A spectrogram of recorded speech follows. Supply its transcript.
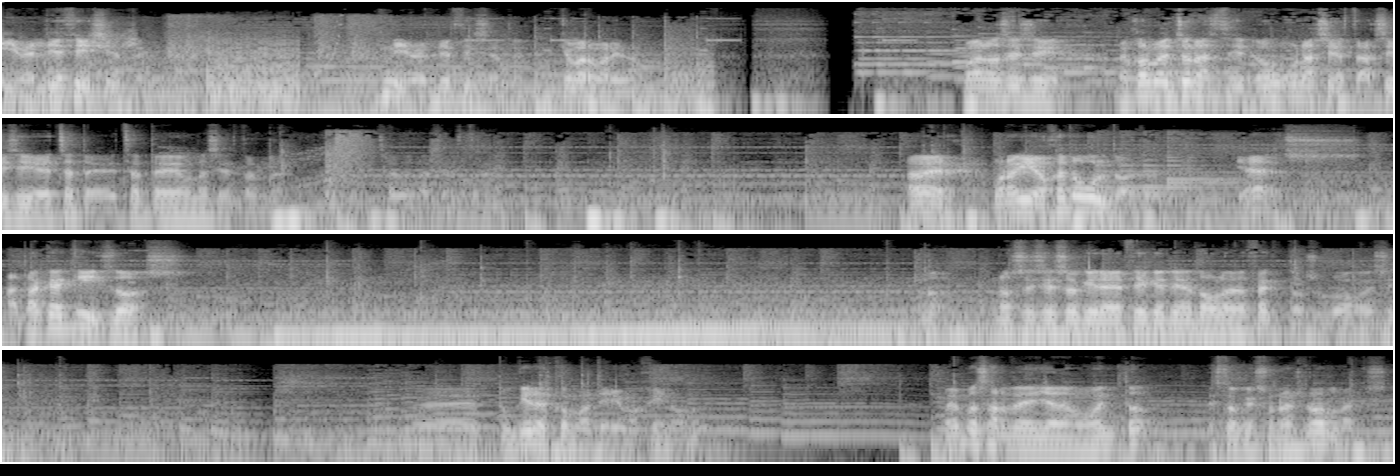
Nivel 17. Nivel 17. Qué barbaridad. Bueno, sí, sí. Mejor me echo una, una siesta. Sí, sí, échate, échate una siesta, anda. Échate una siesta. A ver, por aquí, objeto oculto. Yes. Ataque X, 2. No, no sé si eso quiere decir que tiene doble de efecto, supongo que sí. Eh, Tú quieres combatir, imagino, ¿no? Voy a pasar de ella de momento. ¿Esto que es un Snorlax?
